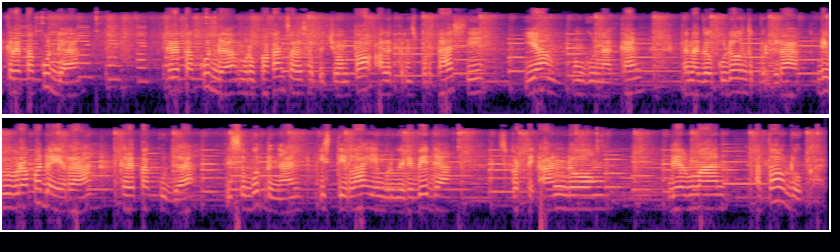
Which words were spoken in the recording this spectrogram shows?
Naik kereta kuda? Kereta kuda merupakan salah satu contoh alat transportasi yang menggunakan tenaga kuda untuk bergerak. Di beberapa daerah, kereta kuda disebut dengan istilah yang berbeda-beda, seperti andong, delman, atau dokar.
